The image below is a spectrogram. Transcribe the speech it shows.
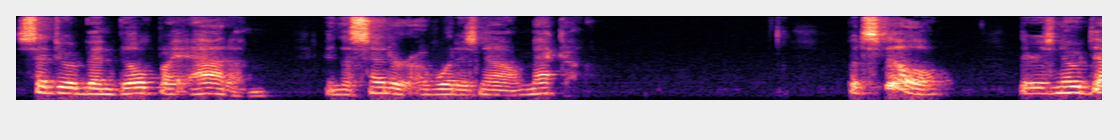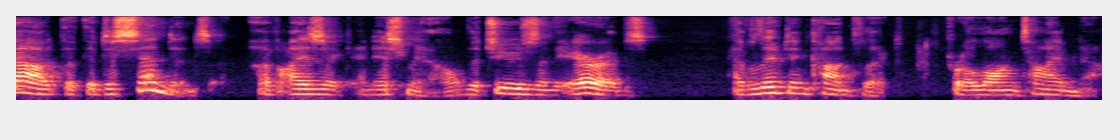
said to have been built by Adam in the center of what is now Mecca. But still, there is no doubt that the descendants of Isaac and Ishmael, the Jews and the Arabs, have lived in conflict for a long time now.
